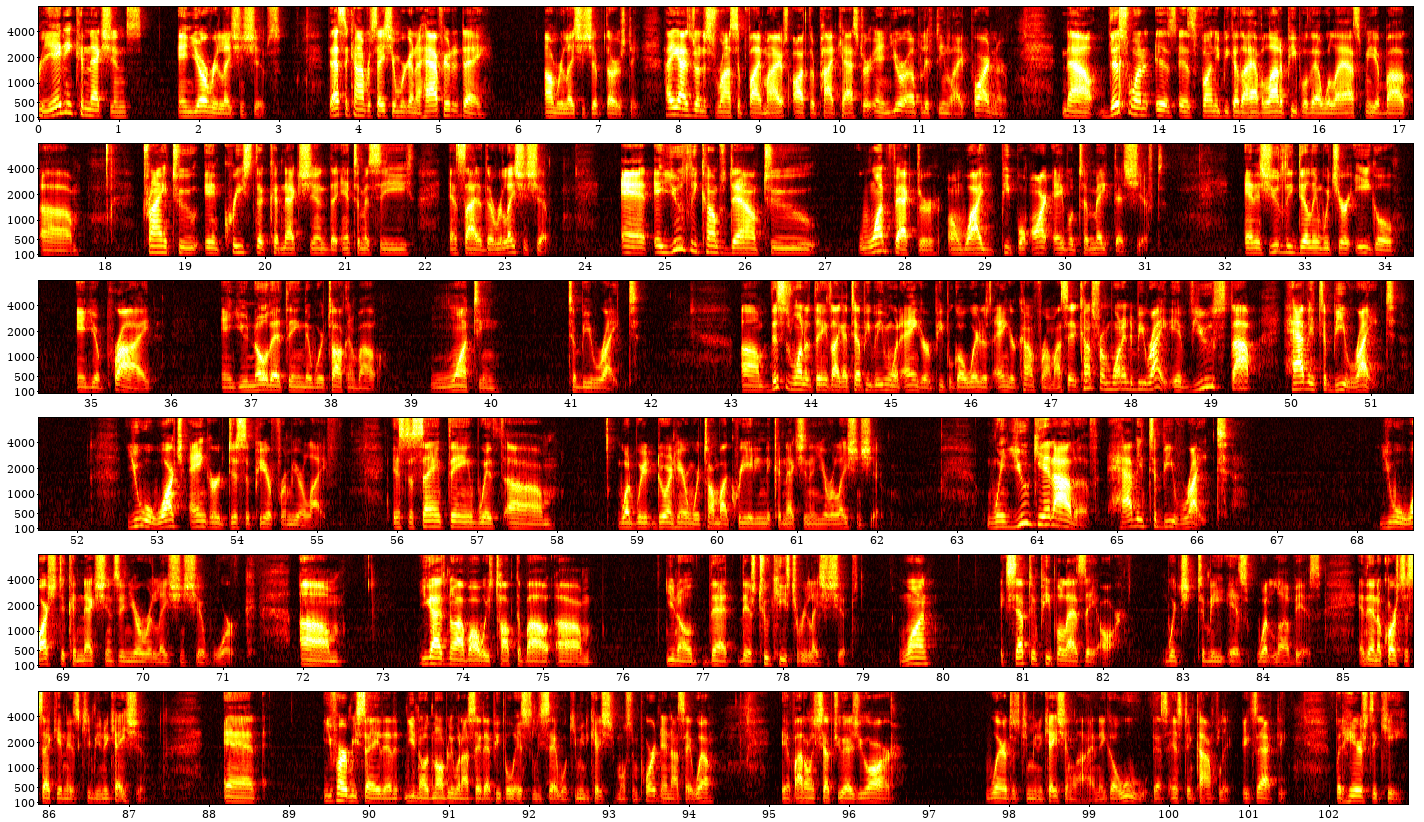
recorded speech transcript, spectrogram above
creating connections in your relationships. That's the conversation we're going to have here today on Relationship Thursday. How you guys doing? This is Ron Simplified Myers, author, podcaster, and your uplifting life partner. Now, this one is, is funny because I have a lot of people that will ask me about um, trying to increase the connection, the intimacy inside of their relationship. And it usually comes down to one factor on why people aren't able to make that shift. And it's usually dealing with your ego and your pride. And you know that thing that we're talking about, wanting to be right. Um, this is one of the things, like I tell people, even with anger, people go, where does anger come from? I said, it comes from wanting to be right. If you stop having to be right, you will watch anger disappear from your life. It's the same thing with um, what we're doing here when we're talking about creating the connection in your relationship. When you get out of having to be right, you will watch the connections in your relationship work. Um, you guys know I've always talked about, um, you know, that there's two keys to relationships. One, accepting people as they are, which to me is what love is. And then, of course, the second is communication. And you've heard me say that, you know, normally when I say that, people instantly say, well, communication is most important. And I say, well, if I don't accept you as you are, where does communication lie? And they go, ooh, that's instant conflict. Exactly. But here's the key.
